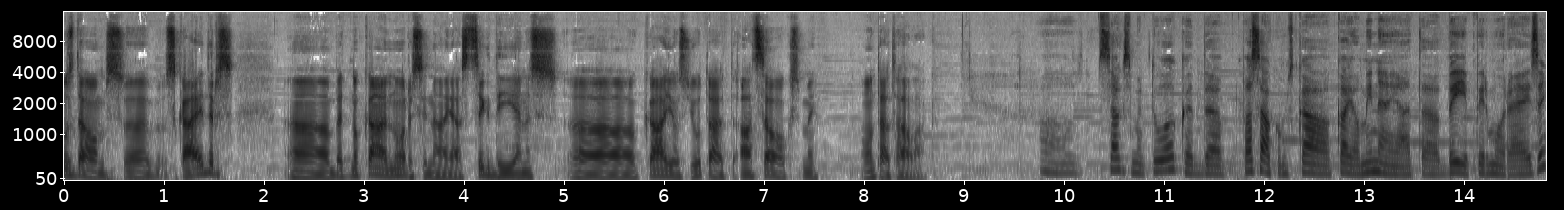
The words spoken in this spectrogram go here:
uzdevums uh, skaidrs, uh, bet nu, kā norisinājās, cik dienas, uh, kā jūs jutāt atsauksmi un tā tālāk. Sāksim ar to, ka pasākums, kā, kā jau minējāt, bija pirmo reizi.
